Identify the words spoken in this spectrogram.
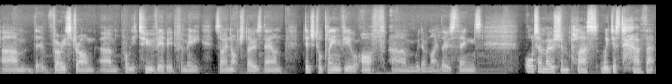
Um, they're very strong, um, probably too vivid for me. So I notched those down. Digital clean view off. Um, we don't like those things. Auto motion plus, we just have that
